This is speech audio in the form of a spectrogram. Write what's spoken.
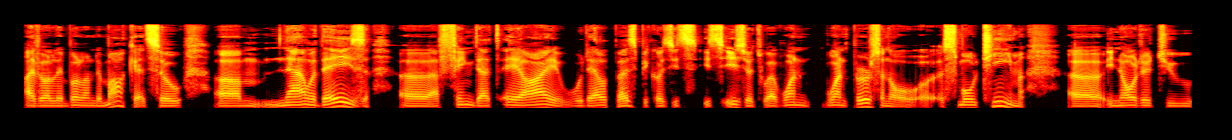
are available on the market. So um, nowadays, uh, I think that AI would help us because it's it's easier to have one one person or a small team uh, in order to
